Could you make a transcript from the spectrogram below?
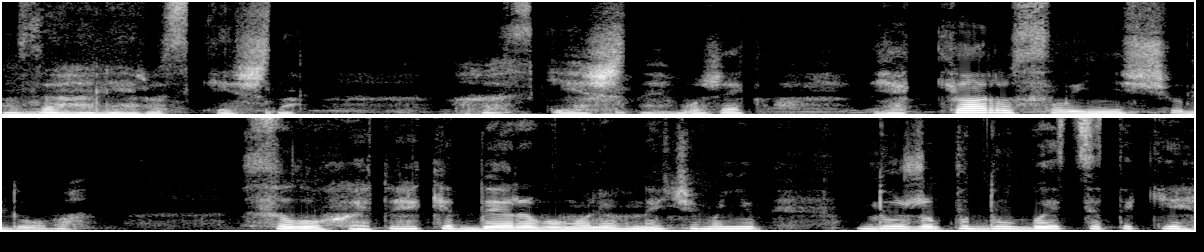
Взагалі розкішна. Розкішна. Боже, яка, яка рослинність чудова. Слухайте, яке дерево мальовниче. Мені дуже подобається таке.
